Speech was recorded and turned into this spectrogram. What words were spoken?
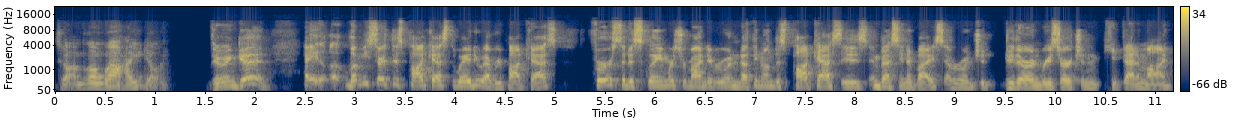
So I'm going well. How are you doing? Doing good. Hey, uh, let me start this podcast the way I do every podcast. First, a disclaimer to remind everyone nothing on this podcast is investing advice. Everyone should do their own research and keep that in mind.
